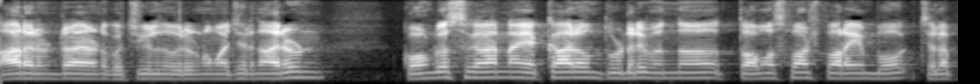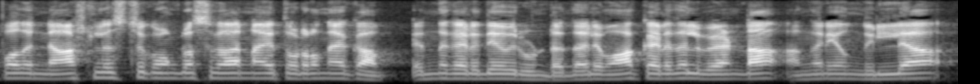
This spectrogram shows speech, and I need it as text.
ആർ അരുൺറായാണ് കൊച്ചിയിൽ നിന്ന് ഒരുങ്ങൾ വച്ചിരുന്നത് അരുൺ കോൺഗ്രസ്സുകാരനായി എക്കാലവും തുടരുമെന്ന് തോമസ് മാഷ് പറയുമ്പോൾ ചിലപ്പോൾ അത് നാഷണലിസ്റ്റ് കോൺഗ്രസ്സുകാരനായി തുടർന്നേക്കാം എന്ന് കരുതിയവരുണ്ട്. എന്തായാലും ആ കരുതൽ വേണ്ട അങ്ങനെയൊന്നില്ല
